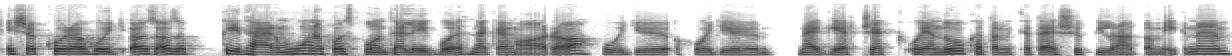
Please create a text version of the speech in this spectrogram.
és akkor ahogy az, az a két-három hónap az pont elég volt nekem arra, hogy, hogy megértsek olyan dolgokat, amiket első pillanatban még nem.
